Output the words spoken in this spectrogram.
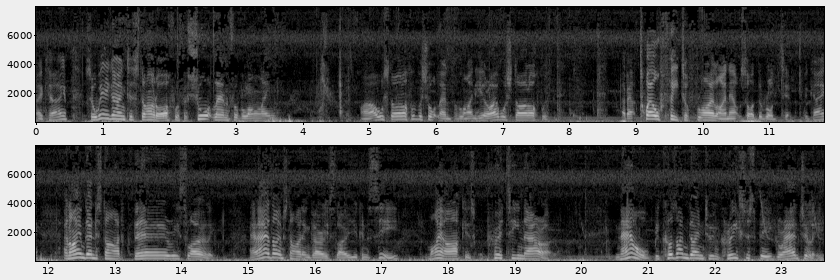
okay? So we're going to start off with a short length of line I will start off with a short length of line here. I will start off with about 12 feet of fly line outside the rod tip, okay? And I'm going to start very slowly. And as I'm starting very slow, you can see my arc is pretty narrow. Now, because I'm going to increase the speed gradually,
